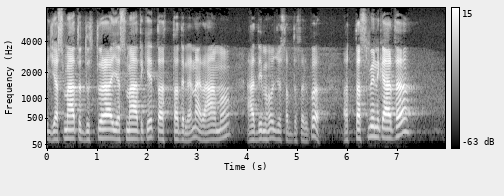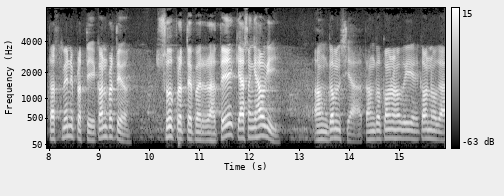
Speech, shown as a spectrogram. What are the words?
यस्मात दुस्तुरा, यस्मात के तद लेना। राम आदि में हो जो शब्द स्वरूप और तस्मिन का अर्थ, तस्मिन प्रत्यय। कौन प्रत्यय? सुप्रत्यय पर रहते क्या संज्ञा होगी? अंगम सियात। अंग कौन हो गई है? कौन होगा?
